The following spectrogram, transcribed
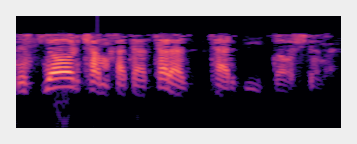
بسیار کم خطرتر از تردید داشتن است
